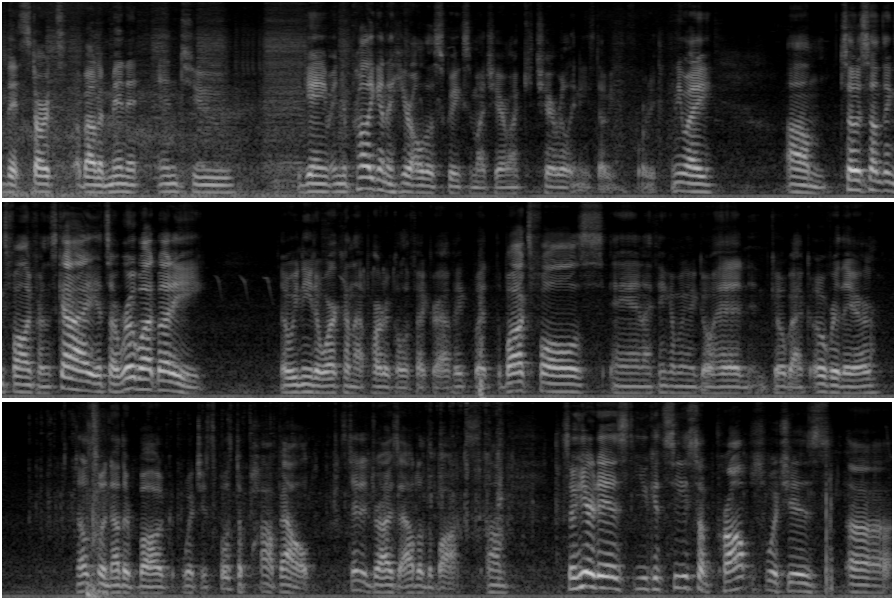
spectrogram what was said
that starts about a minute into the game, and you're probably going to hear all those squeaks in my chair. My chair really needs WD-40. Anyway, um, so something's falling from the sky. It's our robot buddy. So we need to work on that particle effect graphic. But the box falls, and I think I'm going to go ahead and go back over there. There's also another bug, which is supposed to pop out. Instead, it drives out of the box. Um, so here it is. You can see some prompts, which is uh,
